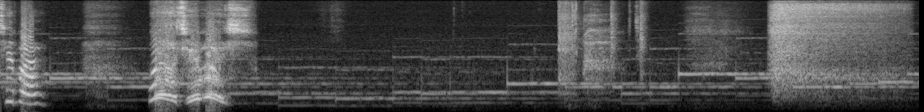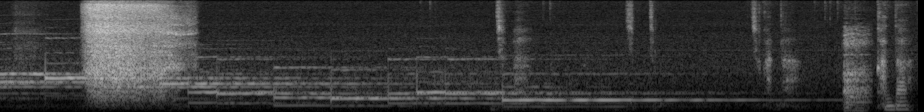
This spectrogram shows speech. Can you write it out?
제발 아 제발 씨 간다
